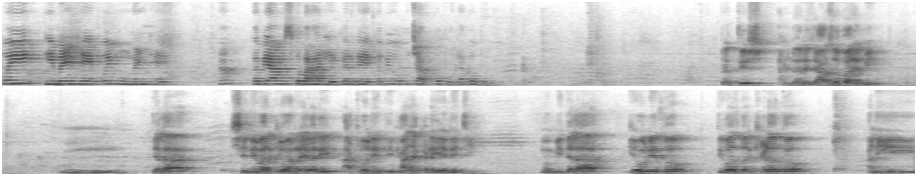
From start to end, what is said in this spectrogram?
कोई इवेंट है, कोई मोमेंट हाँ कभी आप उसको बाहर लेकर गए कभी वो कुछ आपको बोला वो बोला। प्रत्युष हंडोरेचे आजोबा आहे मी. त्याला शनिवार किंवा रविवारी आठवण येते माझ्याकडे येण्याची. मग मी त्याला घेऊन येतो दिवसभर खेळवतो आणि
